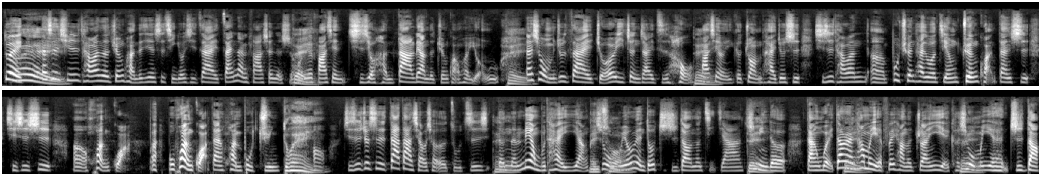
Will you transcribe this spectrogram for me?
对，对，但是其实台湾的捐款这件事情，尤其在灾难发生的时候，你会发现其实有很大量的捐款会涌入。对，但是我们就在九二一震灾之后，发现有一个状态，就是其实台湾呃不缺太多捐捐款，但是其实是呃患寡。不不患寡，但患不均。对，哦，其实就是大大小小的组织的能量不太一样。可是我们永远都只知道那几家知名的单位，当然他们也非常的专业。可是我们也很知道，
